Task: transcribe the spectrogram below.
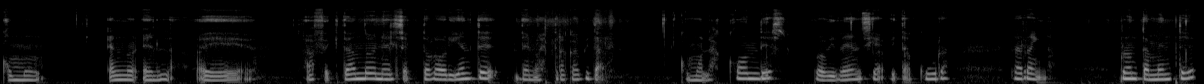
como en, eh, afectando en el sector oriente de nuestra capital, como Las Condes, Providencia, Vitacura, La Reina. Prontamente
